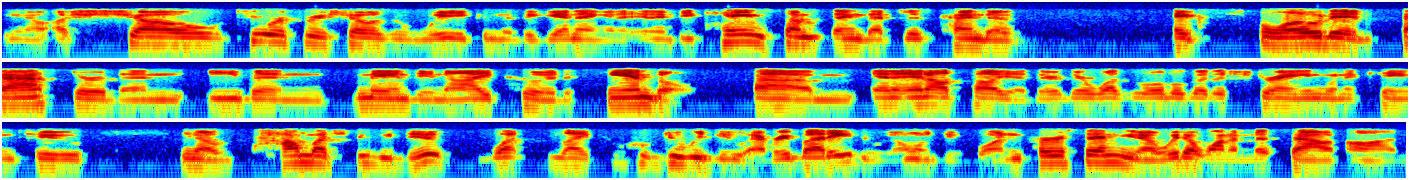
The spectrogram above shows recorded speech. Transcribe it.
you know a show, two or three shows a week in the beginning, and it, and it became something that just kind of exploded faster than even Mandy and I could handle. Um, and, and I'll tell you, there there was a little bit of strain when it came to, you know, how much do we do? What like do we do everybody? Do we only do one person? You know, we don't want to miss out on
